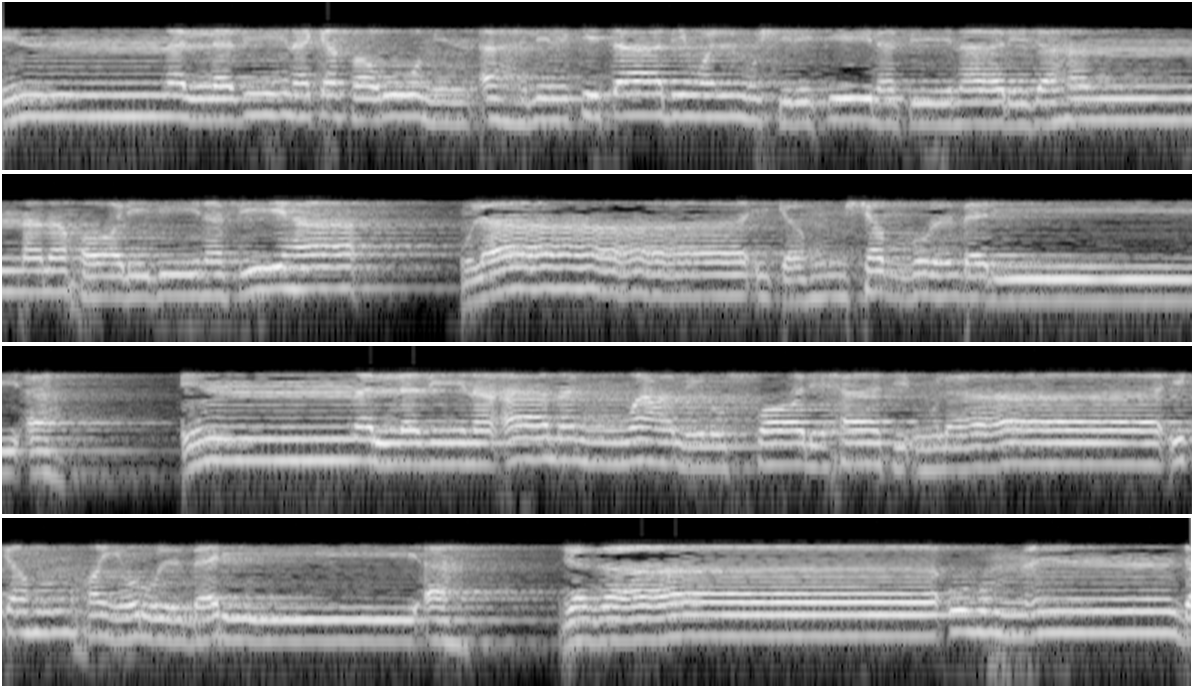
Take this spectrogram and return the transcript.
إن الذين كفروا من أهل الكتاب والمشركين في نار جهنم خالدين فيها أولئك هم شر البريئة إن الذين آمنوا وعملوا الصالحات أولئك هم خير البريئة جزاؤهم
